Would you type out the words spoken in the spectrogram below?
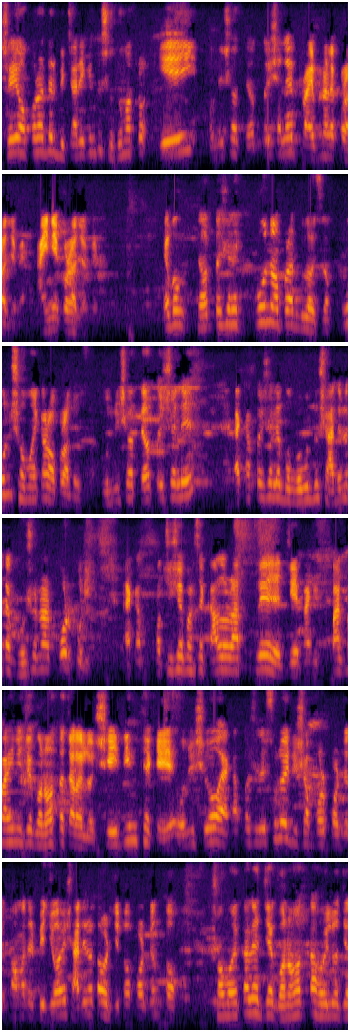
সেই অপরাধের বিচারই কিন্তু শুধুমাত্র এই উনিশশো সালে ট্রাইব্যুনালে করা যাবে, আইনে করা যাবে। এবং তেহাত্তর সালে কোন অপরাধগুলো হয়েছিল কোন সময়কার অপরাধ হয়েছিল উনিশশো সালে একাত্তর সালে বঙ্গবন্ধু স্বাধীনতা ঘোষণার পরপরই পঁচিশে মার্চে কালো রাত্রে যে পাক বাহিনী যে গণহত্যা চালালো, সেই দিন থেকে উনিশশো একাত্তর সালে ষোলোই ডিসেম্বর পর্যন্ত আমাদের বিজয়, স্বাধীনতা অর্জিত পর্যন্ত সময়কালে যে গণহত্যা হইল, যে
